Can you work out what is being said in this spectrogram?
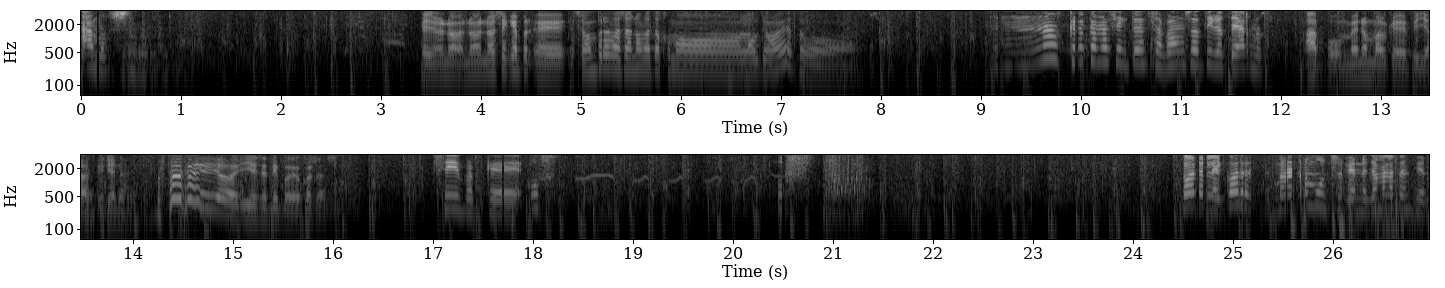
Vamos. Pero no, no, no sé qué... eh, ¿Son pruebas a novatos como la última vez o...? No, creo que más intensa. Vamos a tirotearnos. Ah, pues menos mal que he pillado aspirina. y ese tipo de cosas. Sí, porque... Uf. Uf. Córrele, corre. No mucho, que nos llama la atención.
